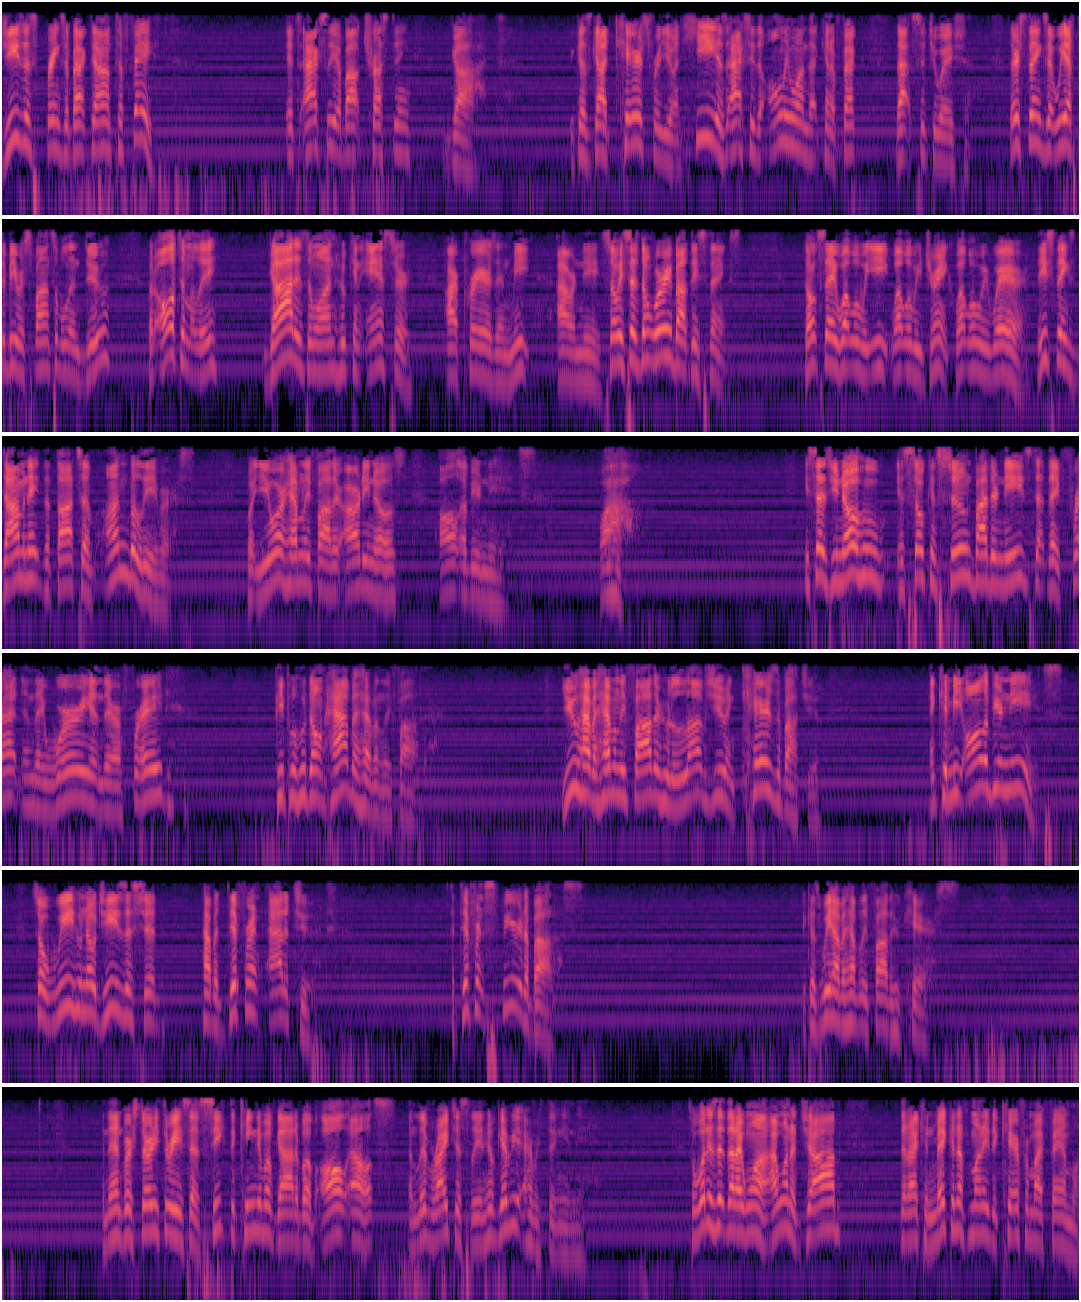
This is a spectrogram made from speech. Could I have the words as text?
Jesus brings it back down to faith. It's actually about trusting God. Because God cares for you, and He is actually the only one that can affect that situation. There's things that we have to be responsible and do, but ultimately, God is the one who can answer our prayers and meet our needs. So he says, don't worry about these things. Don't say, what will we eat? What will we drink? What will we wear? These things dominate the thoughts of unbelievers. But your Heavenly Father already knows all of your needs. Wow. He says, You know who is so consumed by their needs that they fret and they worry and they're afraid? People who don't have a Heavenly Father. You have a Heavenly Father who loves you and cares about you and can meet all of your needs. So we who know Jesus should have a different attitude, a different spirit about us. Because we have a Heavenly Father who cares. And then verse 33 says, Seek the kingdom of God above all else and live righteously, and He'll give you everything you need. So, what is it that I want? I want a job that I can make enough money to care for my family.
